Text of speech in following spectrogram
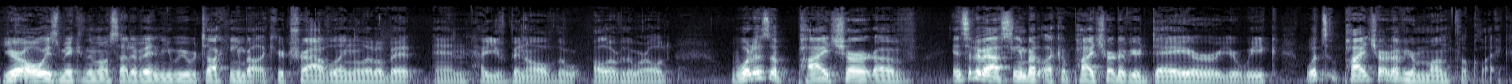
You're always making the most out of it, and we were talking about like you're traveling a little bit and how you've been all the all over the world. What is a pie chart of instead of asking about like a pie chart of your day or your week? What's a pie chart of your month look like?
